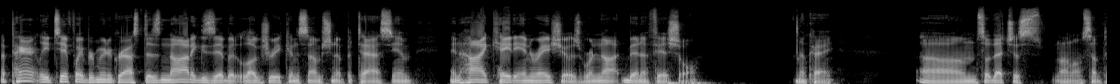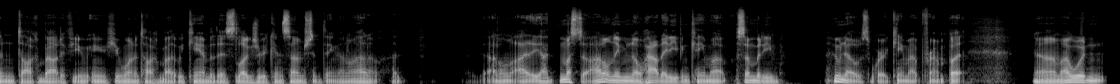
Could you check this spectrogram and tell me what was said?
apparently, Tifway Bermuda grass does not exhibit luxury consumption of potassium, and high K to N ratios were not beneficial. Okay. Um, so that's just I don't know something to talk about if you if you want to talk about it we can but this luxury consumption thing I don't I don't I, don't I, I must I don't even know how that even came up somebody who knows where it came up from but um, I wouldn't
